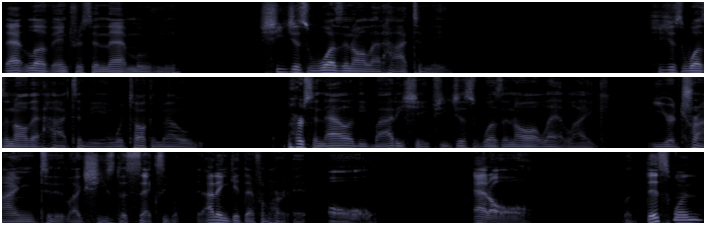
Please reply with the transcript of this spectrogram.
that love interest in that movie, she just wasn't all that hot to me. She just wasn't all that hot to me. And we're talking about personality, body shape. She just wasn't all that like, you're trying to, like, she's the sexy one. I didn't get that from her at all. At all. But this one,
